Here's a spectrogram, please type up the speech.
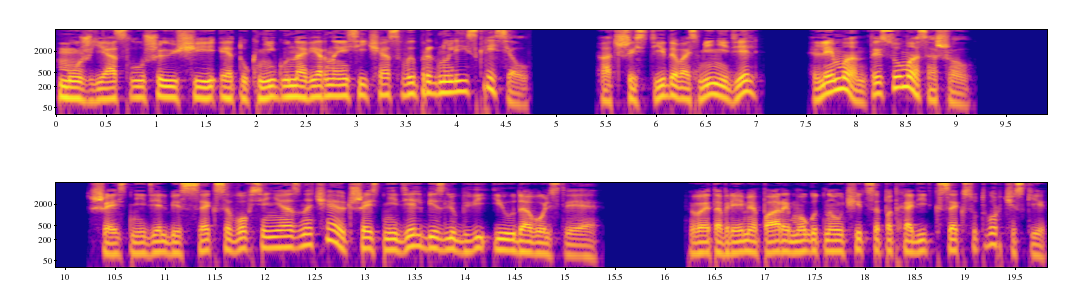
Мужья, слушающие эту книгу, наверное, сейчас выпрыгнули из кресел. От 6 до 8 недель? Леман, ты с ума сошел? Шесть недель без секса вовсе не означают шесть недель без любви и удовольствия. В это время пары могут научиться подходить к сексу творчески.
